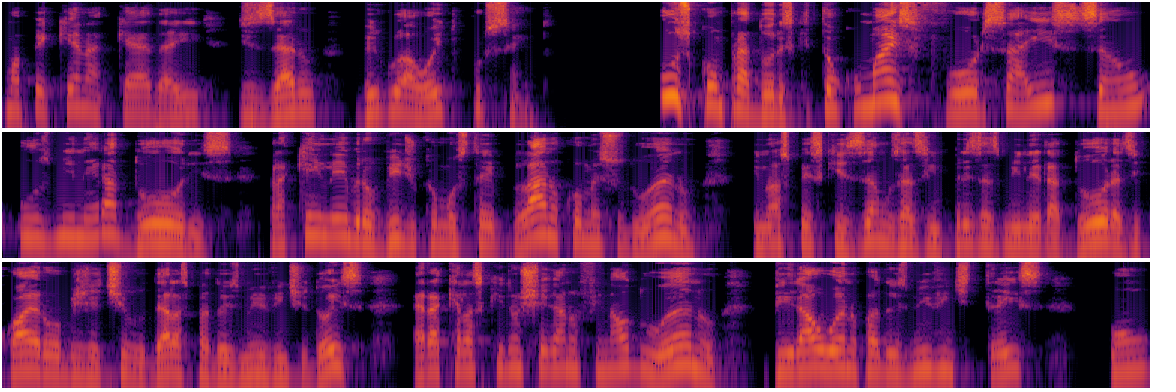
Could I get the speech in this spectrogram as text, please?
uma pequena queda aí de 0,8%. Os compradores que estão com mais força aí são os mineradores. Para quem lembra o vídeo que eu mostrei lá no começo do ano, e nós pesquisamos as empresas mineradoras e qual era o objetivo delas para 2022, era que iriam chegar no final do ano, virar o ano para 2023 com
